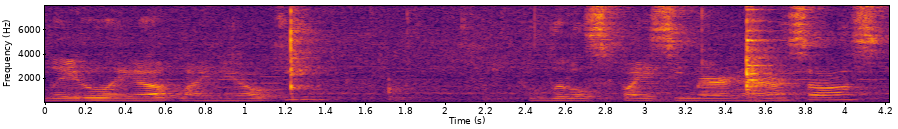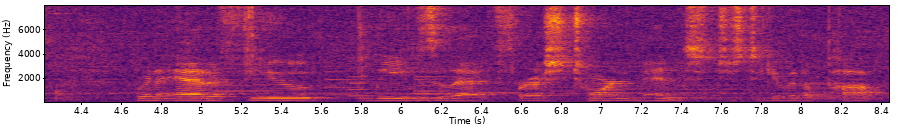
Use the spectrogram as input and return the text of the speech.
Ladling up my gnocchi, a little spicy marinara sauce. We're gonna add a few leaves of that fresh torn mint just to give it a pop,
